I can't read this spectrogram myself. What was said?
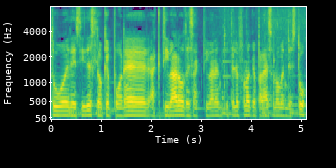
tú decides lo que poner, activar o desactivar en tu teléfono, que para eso lo vendes tú.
